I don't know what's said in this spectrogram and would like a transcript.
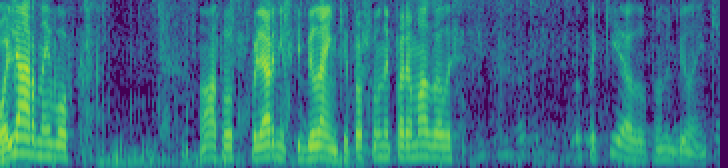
Полярний вовк. Ну, От вовки полярні такі біленькі. То, що вони перемазались, то такі, але от вони біленькі.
